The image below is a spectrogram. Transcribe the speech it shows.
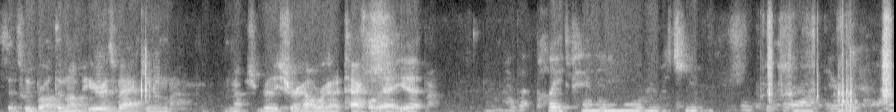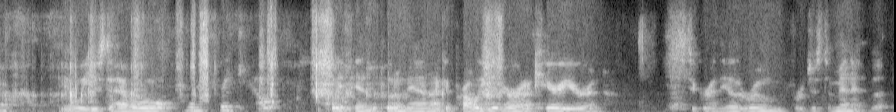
since we brought them up here is vacuum. I'm not really sure how we're going to tackle that yet. I don't have that playpen anymore. and We can't put her out there. know, we used to have a little freak out. playpen to put them in. I could probably get her in a carrier and stick her in the other room for just a minute, but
